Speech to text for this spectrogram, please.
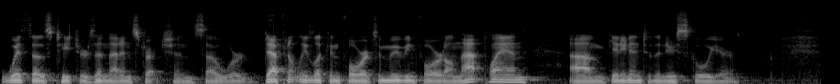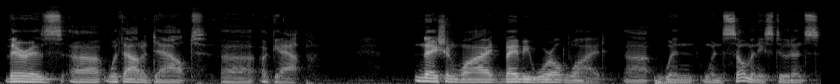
with those teachers in that instruction. So we're definitely looking forward to moving forward on that plan, um, getting into the new school year. There is, uh, without a doubt, uh, a gap nationwide, maybe worldwide, uh, when when so many students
